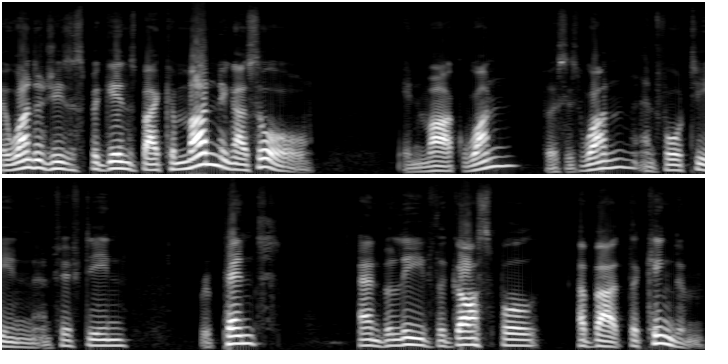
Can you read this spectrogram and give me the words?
No wonder Jesus begins by commanding us all in Mark 1, verses 1 and 14 and 15 repent and believe the gospel about the kingdom,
